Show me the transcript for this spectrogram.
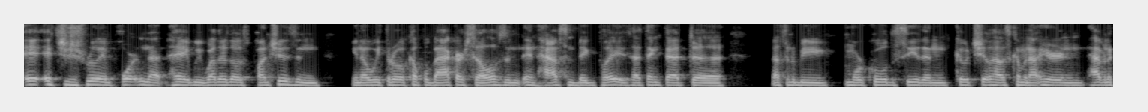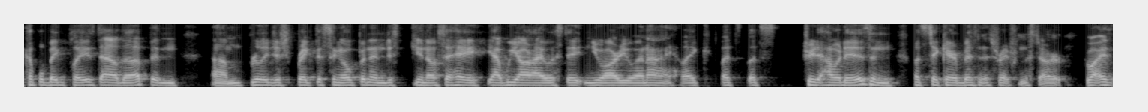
it, it's just really important that hey, we weather those punches, and you know, we throw a couple back ourselves and, and have some big plays. I think that uh, nothing would be more cool to see than Coach Scheelhaase coming out here and having a couple big plays dialed up, and um, really just break this thing open and just you know say, hey, yeah, we are Iowa State and you are UNI. Like let's let's treat it how it is and let's take care of business right from the start. Well, I,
